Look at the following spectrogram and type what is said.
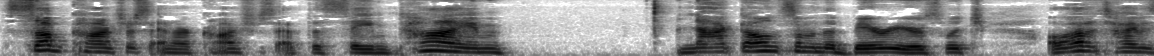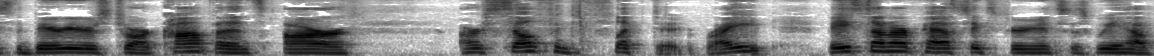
subconscious and our conscious at the same time, knock down some of the barriers, which a lot of times the barriers to our confidence are are self-inflicted, right? Based on our past experiences, we have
